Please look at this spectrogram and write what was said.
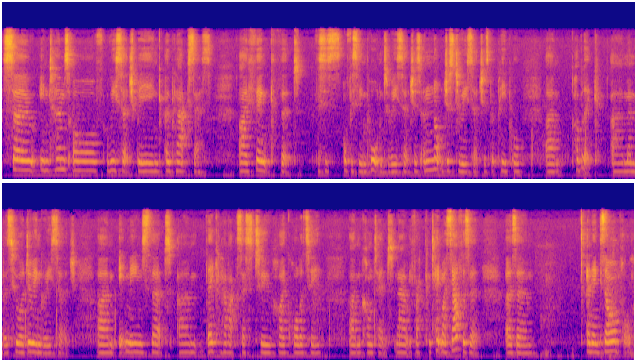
So in terms of research being open access, I think that this is obviously important to researchers and not just to researchers but people, um, public uh, members who are doing research. Um, it means that um, they can have access to high quality um, content. Now, if I can take myself as a as a, um, an example,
